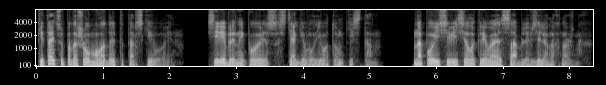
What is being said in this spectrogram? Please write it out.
К китайцу подошел молодой татарский воин. Серебряный пояс стягивал его тонкий стан. На поясе висела кривая сабля в зеленых ножнах.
